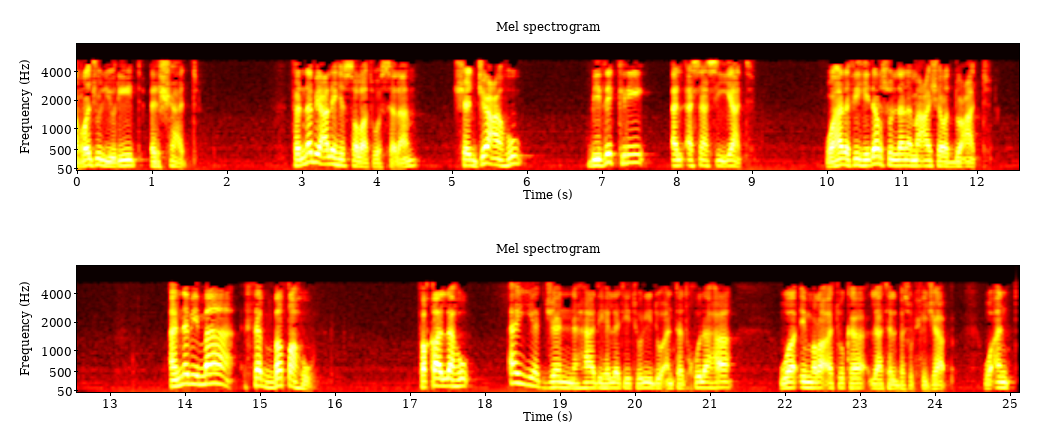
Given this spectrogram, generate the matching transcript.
الرجل يريد إرشاد. فالنبي عليه الصلاة والسلام شجعه بذكر الأساسيات. وهذا فيه درس لنا معاشر الدعاة. النبي ما ثبطه. فقال له أي جنة هذه التي تريد أن تدخلها وامرأتك لا تلبس الحجاب وأنت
